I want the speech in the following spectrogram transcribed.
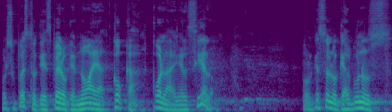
Por supuesto que espero que no haya Coca-Cola en el cielo, porque eso es lo que algunos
